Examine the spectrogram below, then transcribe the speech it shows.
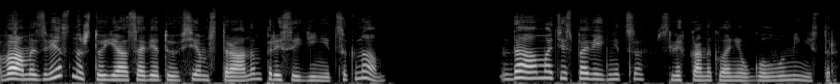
«Вам известно, что я советую всем странам присоединиться к нам?» «Да, мать-исповедница», — слегка наклонил голову министр.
